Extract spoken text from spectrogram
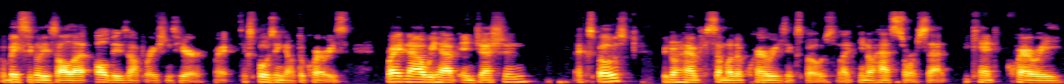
But basically it's all that all these operations here, right? Exposing out the queries. Right now we have ingestion exposed, we don't have some other queries exposed, like you know has source set. You can't query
